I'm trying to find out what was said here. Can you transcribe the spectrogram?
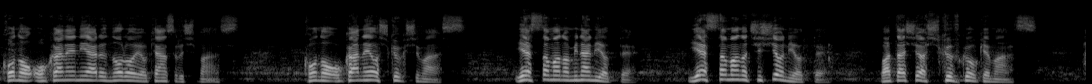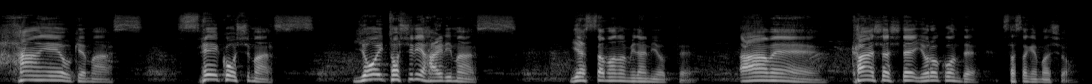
このお金にある呪いをキャンセルします。このお金を祝福します。イエス様の皆によって、イエス様の知識によって、私は祝福を受けます。繁栄を受けます。成功します。良い年に入ります。イエス様の皆によって。アーメン。感謝して喜んで捧げましょう。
